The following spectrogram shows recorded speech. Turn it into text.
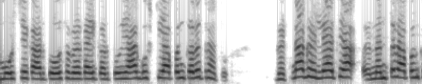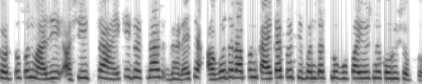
मोर्चे काढतो सगळं काही करतो ह्या गोष्टी आपण करत राहतो. घटना घडल्याच्या नंतर आपण करतो पण माझी अशी इच्छा आहे की घटना घडायच्या अगोदर आपण काय काय प्रतिबंधात्मक उपाययोजना करू शकतो?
